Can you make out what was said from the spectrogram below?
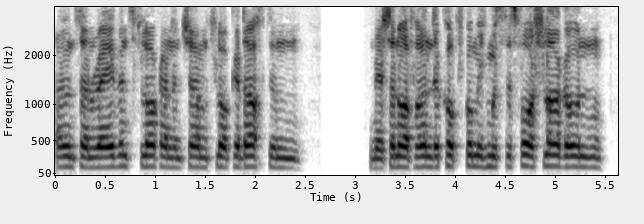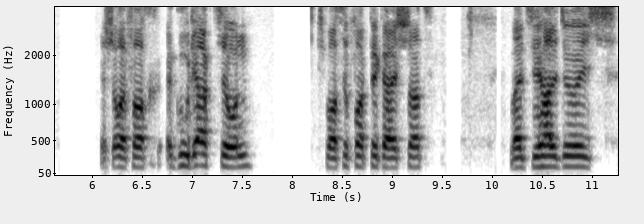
an unseren Ravens-Vlog, an den German-Vlog gedacht. Und mir ist dann einfach in den Kopf gekommen, ich muss das vorschlagen. Und das ist einfach eine gute Aktion. Ich war sofort begeistert, weil sie halt durch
